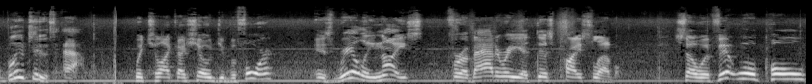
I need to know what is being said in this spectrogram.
Bluetooth app, which, like I showed you before, is really nice for a battery at this price level. So if it will pull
